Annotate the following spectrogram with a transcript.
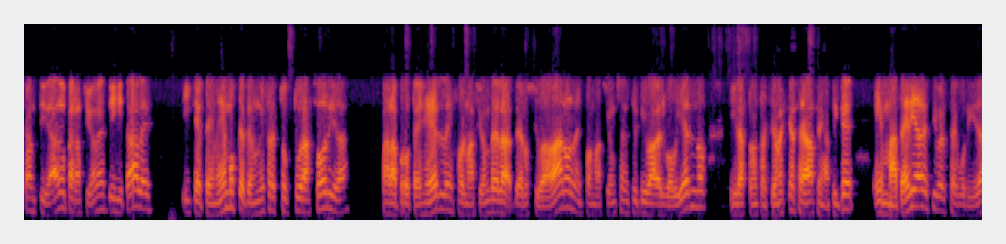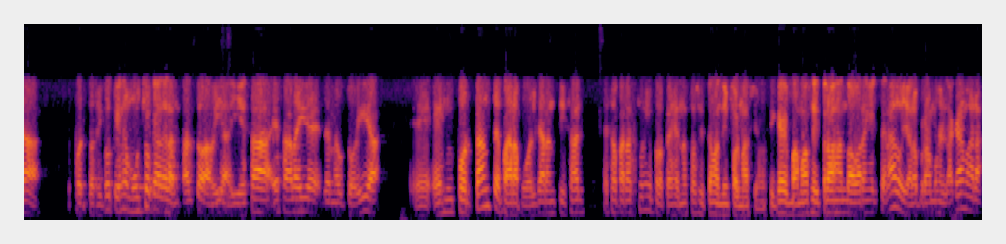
cantidad de operaciones digitales y que tenemos que tener una infraestructura sólida para proteger la información de, la, de los ciudadanos, la información sensitiva del gobierno y las transacciones que se hacen. Así que en materia de ciberseguridad, Puerto Rico tiene mucho que adelantar todavía y esa, esa ley de, mi autoría eh, es importante para poder garantizar esa operación y proteger nuestros sistemas de información. Así que vamos a seguir trabajando ahora en el Senado, ya lo aprobamos en la Cámara,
